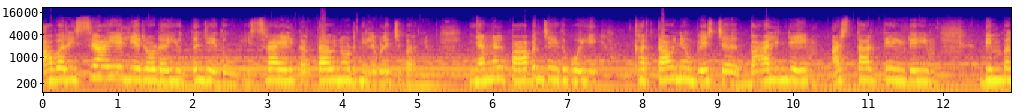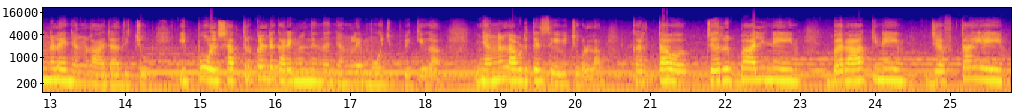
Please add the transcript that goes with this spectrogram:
അവർ ഇസ്രായേലിയരോട് യുദ്ധം ചെയ്തു. ഇസ്രായേൽ കർത്താവിനോട് നിലവിളിച്ച് പറഞ്ഞു ഞങ്ങൾ പാപം ചെയ്തു പോയി. കർത്താവിനെ ഉപേക്ഷിച്ച് ബാലിന്റെയും അഷ്താർത്തയുടെയും ബിംബങ്ങളെ ഞങ്ങൾ ആരാധിച്ചു. ഇപ്പോൾ ശത്രുക്കളുടെ കരങ്ങളിൽ നിന്ന് ഞങ്ങളെ മോചിപ്പിക്കുക. ഞങ്ങൾ അവിടുത്തെ സേവിച്ചു കൊള്ളാം കർത്താവ് ചെറുബാലിനെയും ബറാക്കിനെയും ജഫ്തയെയും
